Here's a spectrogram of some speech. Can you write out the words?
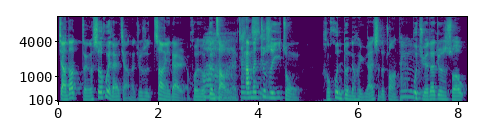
讲到整个社会来讲呢，就是上一代人或者说更早的人，他们就是是一种很混沌的、很原始的状态，不嗯觉得就是说，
